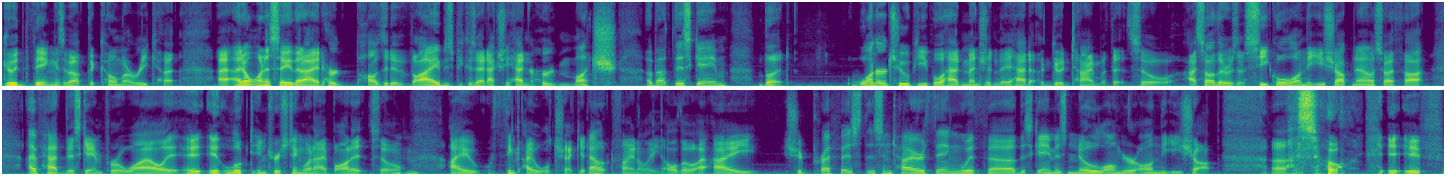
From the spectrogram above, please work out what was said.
good things about the Coma recut. I, I don't want to say that I had heard positive vibes because I'd actually hadn't heard much about this game, but one or two people had mentioned they had a good time with it. So I saw there was a sequel on the eShop now, so I thought I've had this game for a while. It, it, it looked interesting when I bought it, so mm-hmm. I think I will check it out finally. Although I, I should preface this entire thing with uh, this game is no longer on the eShop. Uh, so if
